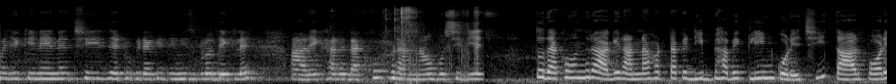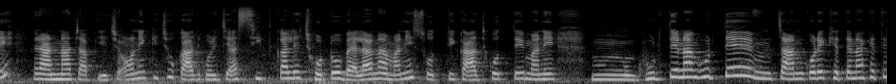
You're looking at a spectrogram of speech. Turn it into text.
ওই যে কিনে এনেছি যে টুকিটাকি জিনিসগুলো দেখলে। আর এখানে দেখো রান্নাও বসিয়ে দিয়ে তো দেখো বন্ধুরা, আগে রান্নাঘরটাকে ডিপভাবে ক্লিন করেছি, তারপরে রান্না চাপিয়েছি। অনেক কিছু কাজ করেছি। আর শীতকালে ছোটোবেলা না মানে সত্যি কাজ করতে মানে ঘুরতে না ঘুরতে চান করে খেতে না খেতে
